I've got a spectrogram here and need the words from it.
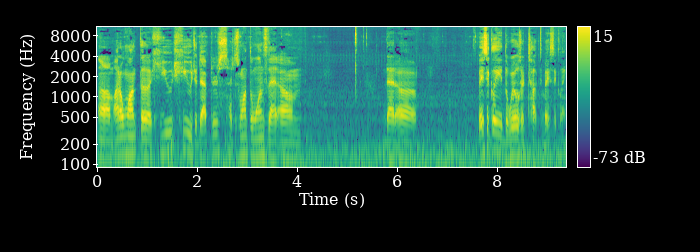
Um, I don't want the huge, huge adapters. I just want the ones that um, that uh, basically the wheels are tucked basically.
